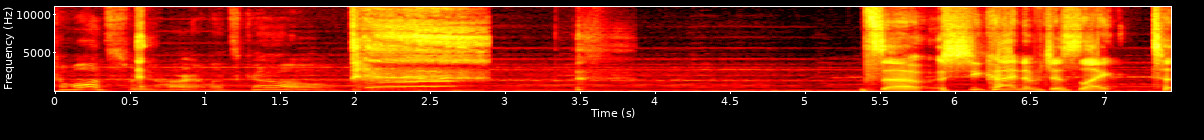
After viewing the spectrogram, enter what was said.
Come on, sweetheart. Let's go. So she kind of just like t-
